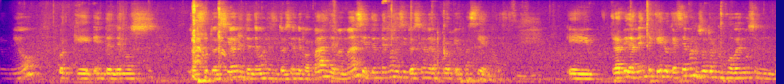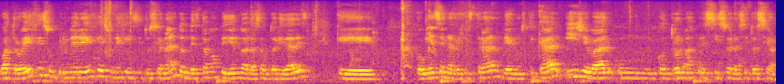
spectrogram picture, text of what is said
reunió porque entendemos la situación, entendemos la situación de papás, de mamás y entendemos la situación de los propios pacientes. Eh, rápidamente, ¿qué es lo que hacemos? Nosotros nos movemos en cuatro ejes. Un primer eje es un eje institucional donde estamos pidiendo a las autoridades que comiencen a registrar, diagnosticar y llevar un control más preciso de la situación.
